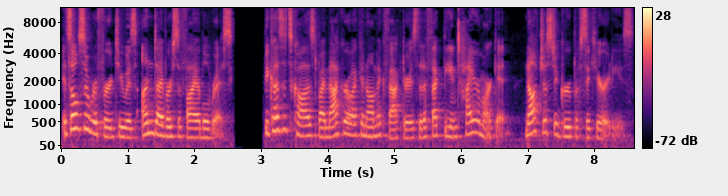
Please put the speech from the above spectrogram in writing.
It's also referred to as undiversifiable risk, because it's caused by macroeconomic factors that affect the entire market, not just a group of securities.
